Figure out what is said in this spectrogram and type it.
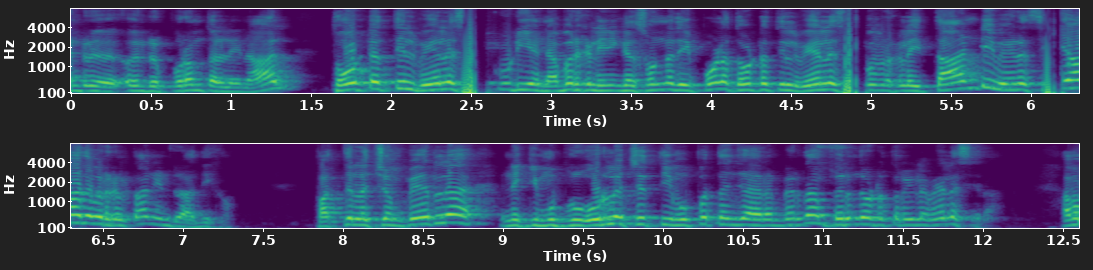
என்று என்று புறம் தள்ளினால் தோட்டத்தில் வேலை செய்யக்கூடிய நபர்களை நீங்கள் சொன்னதை போல தோட்டத்தில் வேலை செய்பவர்களை தாண்டி வேலை செய்யாதவர்கள் தான் இன்று அதிகம். பத்து லட்சம் பேர்ல இன்னைக்கு முப்ப ஒரு லட்சத்தி முப்பத்தஞ்சாயிரம் பேர் தான் பெருந்தோட்டத்துறையில வேலை செய்யறாங்க அப்ப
